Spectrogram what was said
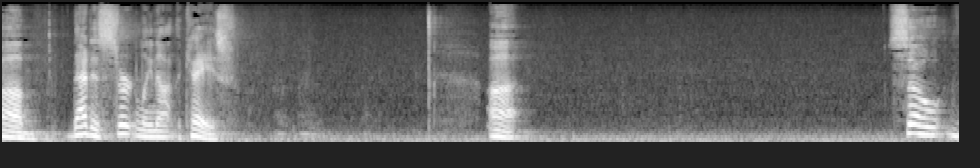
Um, that is certainly not the case. Uh, so th-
